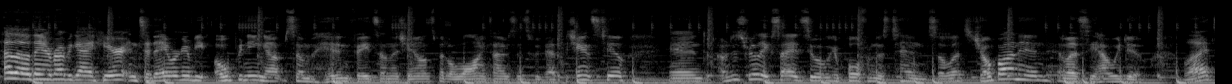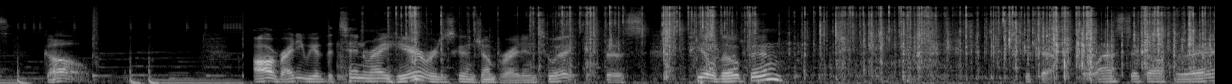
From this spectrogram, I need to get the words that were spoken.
Hello there, Robbie Guy here, and today we're going to be opening up some Hidden Fates on the channel. It's been a long time since we've had the chance to, and I'm just really excited to see what we can pull from this tin. So let's jump on in and let's see how we do. Let's go. Alrighty, we have the tin right here. We're just going to jump right into it. Get this peeled open. Get that plastic off of there.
